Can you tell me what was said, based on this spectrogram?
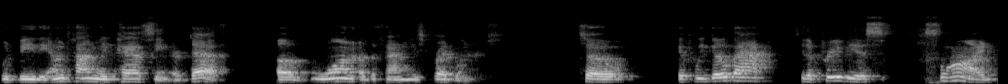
would be the untimely passing or death of one of the family's breadwinners. So if we go back to the previous slide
